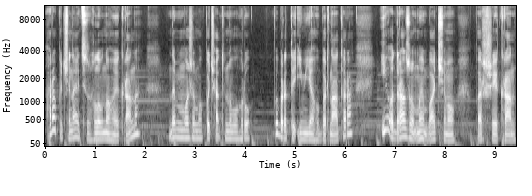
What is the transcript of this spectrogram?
Гра починається з головного екрана, де ми можемо почати нову гру, вибрати ім'я губернатора, і одразу ми бачимо перший екран,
